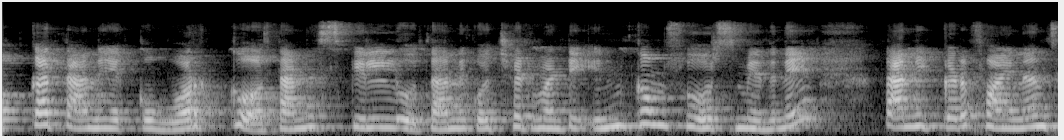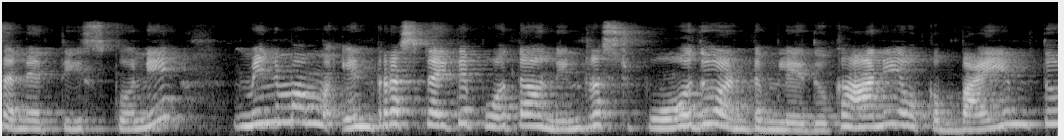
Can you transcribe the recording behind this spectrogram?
ఒక్క తన యొక్క వర్క్ తన స్కిల్ తనకు వచ్చేటువంటి ఇన్కమ్ సోర్స్ మీదనే తను ఇక్కడ ఫైనాన్స్ అనేది తీసుకొని మినిమం ఇంట్రెస్ట్ అయితే పోతా ఉంది. ఇంట్రెస్ట్ పోదు అంటం లేదు. కానీ ఒక భయంతో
